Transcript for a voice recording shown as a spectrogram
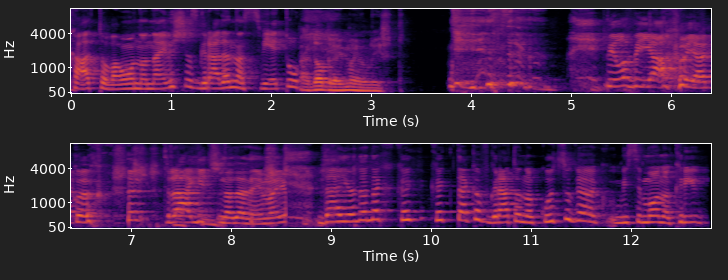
katova, ono, najviša zgrada na svijetu. A dobro, imaju lift. Bilo bi jako, jako tragično da nemaju. Da, i onda onak, kak, kak takav grad, ono, kud su ga, mislim, ono, kri,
